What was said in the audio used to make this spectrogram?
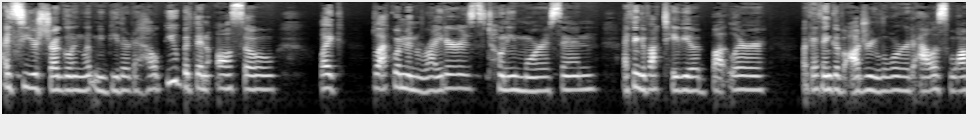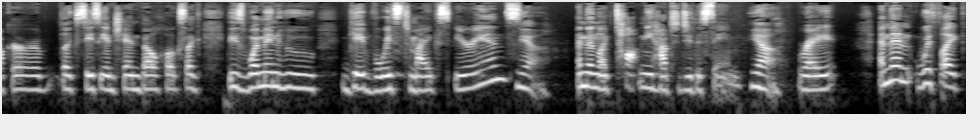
i see you're struggling let me be there to help you but then also like black women writers toni morrison i think of octavia butler like i think of audre lorde alice walker like staceyann chin bell hooks like these women who gave voice to my experience yeah and then like taught me how to do the same yeah right? And then with like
